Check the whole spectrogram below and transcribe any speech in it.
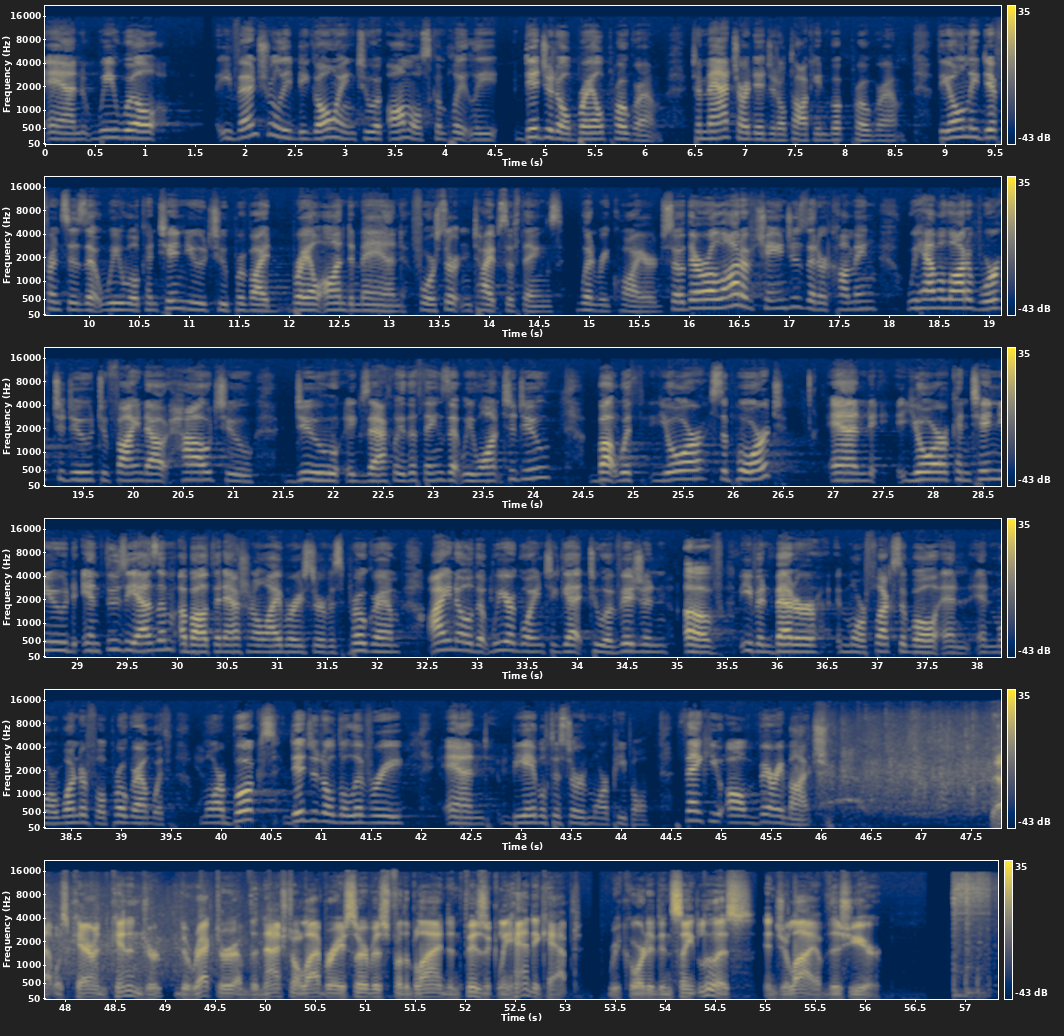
And we will eventually be going to an almost completely digital Braille program to match our digital talking book program. The only difference is that we will continue to provide Braille on demand for certain types of things when required. So there are a lot of changes that are coming. We have a lot of work to do to find out how to do exactly the things that we want to do. But with your support, and your continued enthusiasm about the National Library Service program, I know that we are going to get to a vision of even better, more flexible, and, and more wonderful program with more books, digital delivery, and be able to serve more people. Thank you all very much. That was Karen Keninger, Director of the National Library Service for the Blind and Physically Handicapped, recorded in St. Louis in July of this year.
